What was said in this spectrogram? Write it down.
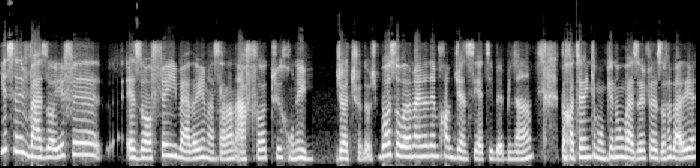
یه سری وظایف اضافه ای برای مثلا افراد توی خونه ایجاد شده باشه. باز دوباره من اینو نمی‌خوام جنسیتی ببینم به خاطر اینکه ممکنه اون وظایف اضافه برای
